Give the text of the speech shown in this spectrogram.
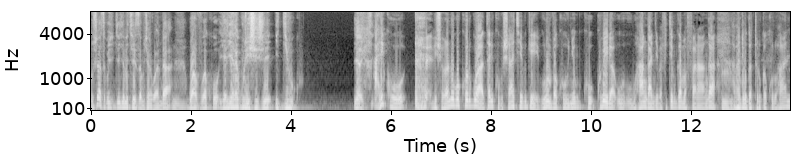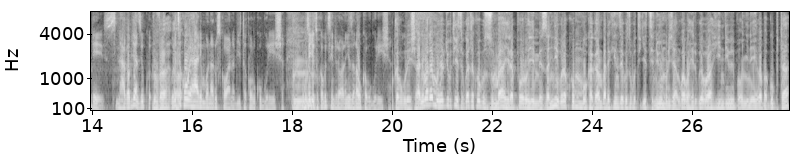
ushatse kugenekereza mu kinyarwanda wavuga ko yari yaragurishije igihugu. Ariko bishobora no gukorwa atari ku bushake bwe. Urumva kubera ubuhangange bafite bw'amafaranga abandi bagaturuka ku ruhande. Ntabwo byanze uretse ko we harimo na ruswa wanabyita ko ari ukugurisha. Mm. ubutegetsi ukabutsindira warangiza nawe ukabugurisha. Ukabugurisha. Hanyuma rero mu bihe by'ubutegetsi bwa jacob zuma iyi raporo yemeza nibura ko mu kagambane k'inzego z'ubutegetsi n'uyu muryango w'abahirwe b'abahindi bonyine b'abaguputa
